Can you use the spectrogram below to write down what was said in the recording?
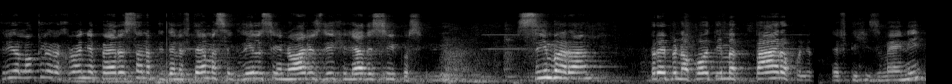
Τρία ολόκληρα χρόνια πέρασαν από την τελευταία μας εκδήλωση Ιανουάριος 2020. Σήμερα πρέπει να πω ότι είμαι πάρα πολύ ευτυχισμένη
